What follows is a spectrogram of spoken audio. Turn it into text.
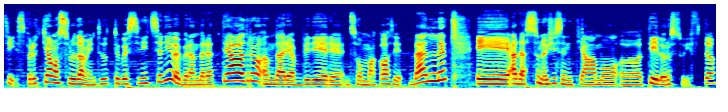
Sì, sfruttiamo assolutamente tutte queste iniziative per andare a teatro, andare a vedere insomma cose belle e adesso noi ci sentiamo uh, Taylor Swift.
